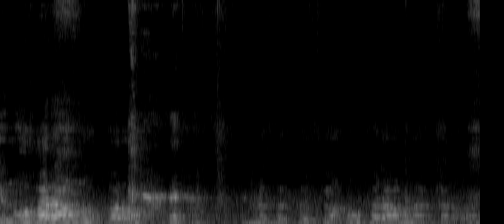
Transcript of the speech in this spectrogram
એનું હરાવણું કરો, નકર તો ક્યાંનું હરાવણા કરવા?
